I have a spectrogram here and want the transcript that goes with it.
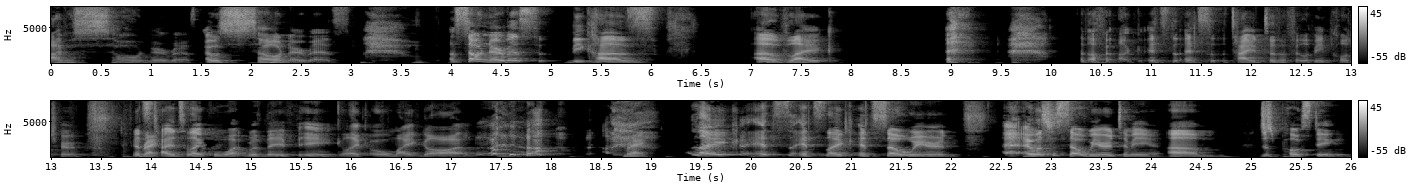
I was so nervous. I was so nervous, Was so nervous because of like it's it's tied to the Philippine culture. It's Right. tied to like what would they think? Like, oh my god. Right. like it's it's like it's so weird. It was just so weird to me. Um just posting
